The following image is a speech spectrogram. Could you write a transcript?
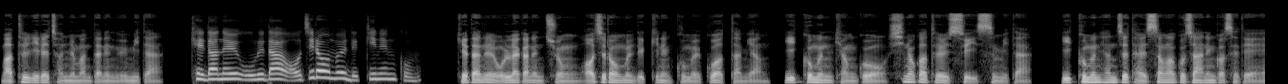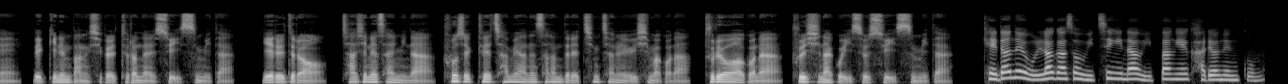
맡을 일에 전념한다는 의미다. 계단을 오르다 어지러움을 느끼는 꿈. 계단을 올라가는 중 어지러움을 느끼는 꿈을 꾸었다면 이 꿈은 경고, 신호가 될 수 있습니다. 이 꿈은 현재 달성하고자 하는 것에 대해 느끼는 방식을 드러낼 수 있습니다. 예를 들어 자신의 삶이나 프로젝트에 참여하는 사람들의 칭찬을 의심하거나 두려워하거나 불신하고 있을 수 있습니다. 계단을 올라가서 위층이나 윗방에 가려는 꿈.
